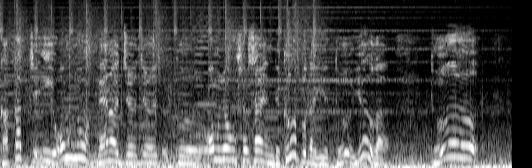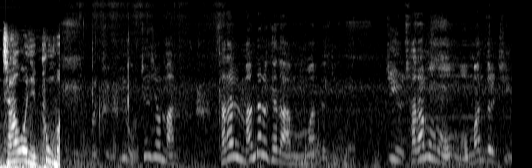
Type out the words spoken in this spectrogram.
가깝지. 이 옥룡, 내가 저, 저, 그, 옥룡 설산인데, 그것보다 이게 더, 여가 더 자원이 풍부. 이거 어쩌지만 사람이 만들어 해도 안 만들지. 지 사람은 못, 못 만들지.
